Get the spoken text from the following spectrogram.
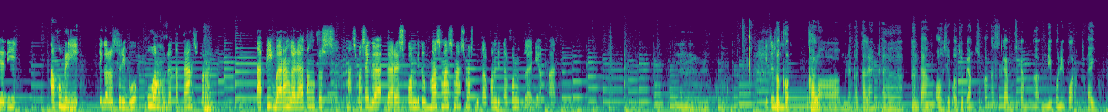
jadi aku beli 300.000 ribu uang udah ke transfer tapi barang nggak datang terus mas masnya gak gak respon gitu mas mas mas mas ditelepon ditelepon nggak diangkat Hmm. itu kok kalau mendapat kalian eh, tentang all shop all shop yang suka nge-scam scam nggak menipu-nipu orang tuh kayak gimana?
